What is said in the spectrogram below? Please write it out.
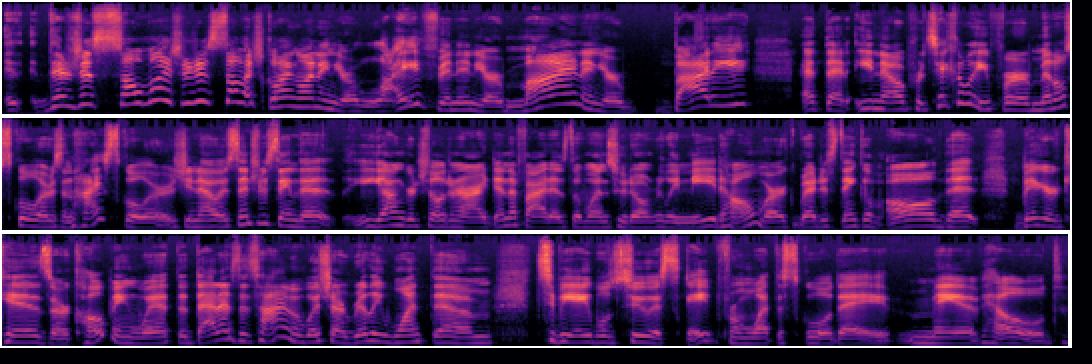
there's just so much. There's just so much going on in your life and in your mind and your body at that, you know, particularly for middle schoolers and high schoolers. You know, it's interesting that younger children are identified as the ones who don't really need homework, but I just think of all that bigger kids are coping with, that that is the time in which I really want them to be able to escape from what the school day may have held,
